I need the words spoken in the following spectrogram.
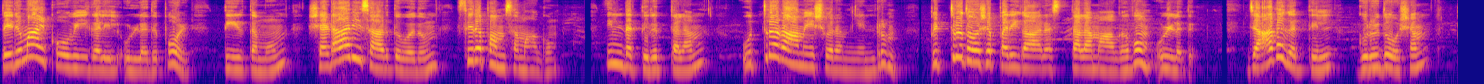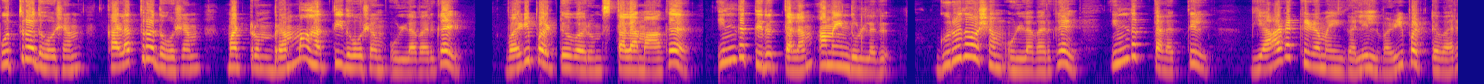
பெருமாள் கோவில்களில் உள்ளது போல் தீர்த்தமும் ஷடாரி சார்த்துவதும் சிறப்பம்சமாகும். இந்த திருத்தலம் உத்திரராமேஸ்வரம் என்றும் பித்ருதோஷ பரிகார ஸ்தலமாகவும் உள்ளது. ஜாதகத்தில் குருதோஷம் புத்திரதோஷம் களத்ரதோஷம் மற்றும் பிரம்மஹத்தி தோஷம் உள்ளவர்கள் வழிபட்டு வரும் ஸ்தலமாக இந்த திருத்தலம் அமைந்துள்ளது. குருதோஷம் உள்ளவர்கள் இந்த தலத்தில் வியாழக்கிழமைகளில் வழிபட்டு வர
